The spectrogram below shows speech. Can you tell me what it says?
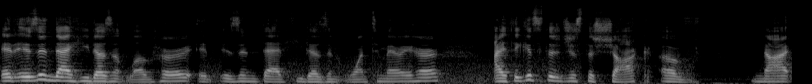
it isn't that he doesn't love her. It isn't that he doesn't want to marry her. I think it's the just the shock of not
